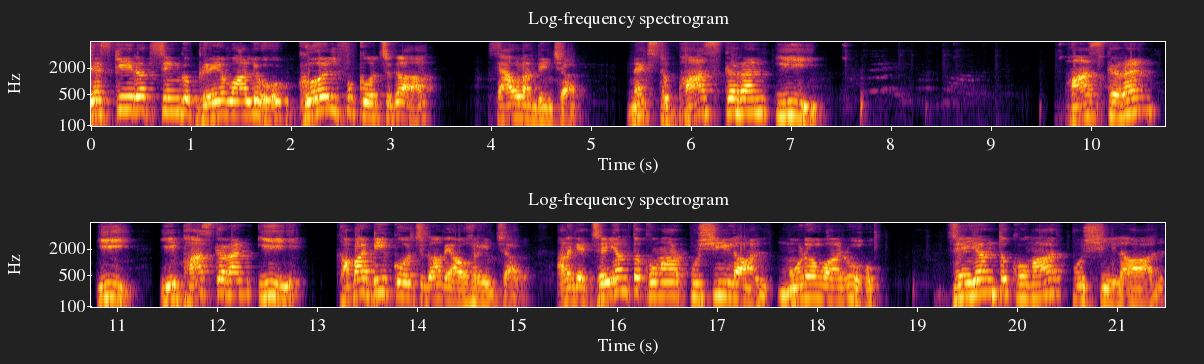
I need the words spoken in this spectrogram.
జస్కీరత్ సింగ్ గ్రేవాల్ గోల్ఫ్ కోచ్గా సేవలు అందించారు. నెక్స్ట్ భాస్కరన్ ఈ. భాస్కరన్ ఈ. ఈ భాస్కరన్ ఈ కబడ్డీ కోచ్గా వ్యవహరించారు. అలాగే జయంత్ కుమార్ పుషీలాల్ మూడో వారు జయంత్ కుమార్ పుషీలాల్.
